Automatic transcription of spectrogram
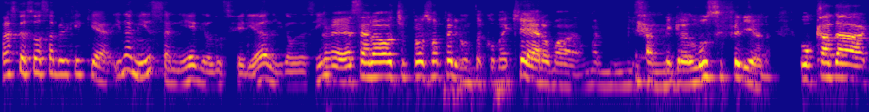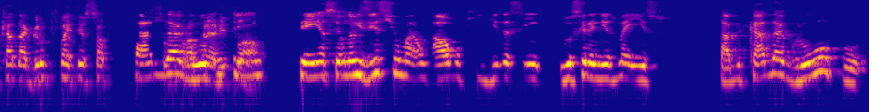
para as pessoas saberem o que, que é. E na missa negra luciferiana, digamos assim. É, essa era a tipo, próxima pergunta: como é que era uma, uma missa negra luciferiana? Ou cada, cada grupo vai ter sua, cada sua própria ritual? Tem, assim, não existe uma, algo que diz assim: luciferianismo é isso. Sabe? Cada grupo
